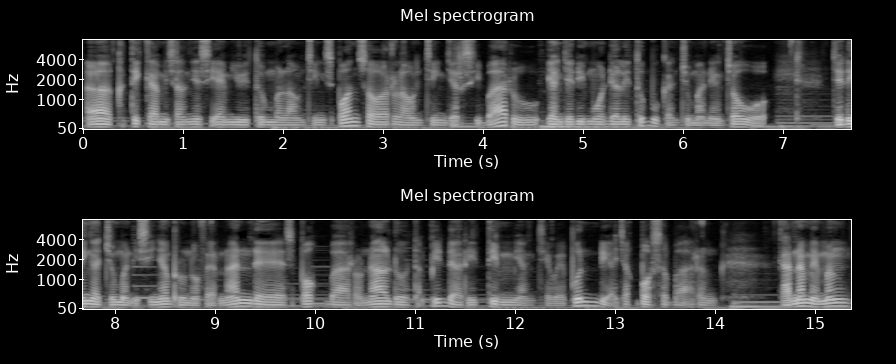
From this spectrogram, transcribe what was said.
uh, ketika misalnya si MU itu melaunching sponsor, launching jersey baru, yang jadi model itu bukan cuman yang cowok. Jadi nggak cuman isinya Bruno Fernandes, Pogba, Ronaldo, tapi dari tim yang cewek pun diajak pose bareng. Karena memang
